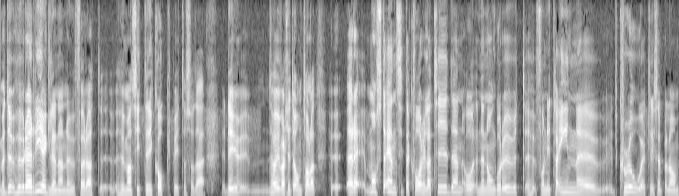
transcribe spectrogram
Men du, hur är reglerna nu för att, eh, hur man sitter i cockpit och sådär? Det, det har ju varit lite omtalat. Det, måste en sitta kvar hela tiden och när någon går ut, eh, får ni ta in eh, crewet till exempel om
